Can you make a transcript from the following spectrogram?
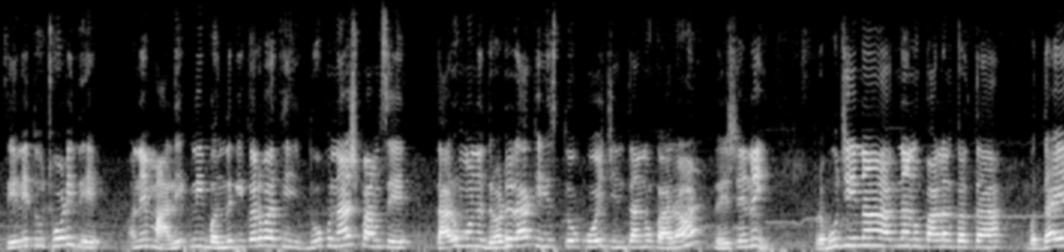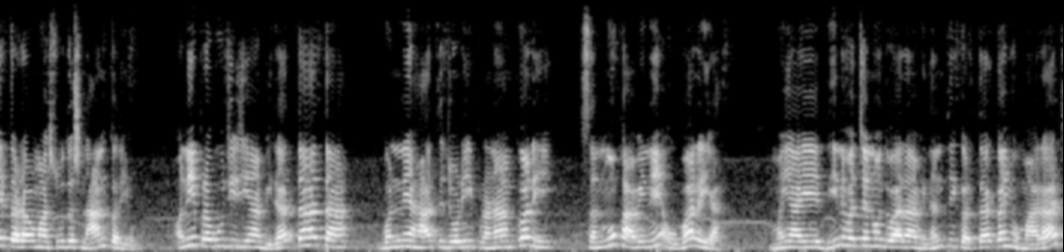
તેને તું છોડી દે અને માલિકની બંદગી કરવાથી દુઃખ નાશ પામશે તારું મન દ્રઢ રાખીશ તો કોઈ ચિંતાનું કારણ રહેશે નહીં. પ્રભુજીના આજ્ઞાનું પાલન કરતા બધાએ તળાવમાં શુદ્ધ સ્નાન કર્યું અને પ્રભુજી જ્યાં બિરાજતા હતા, બંને હાથ જોડી પ્રણામ કરી સન્મુખ આવીને ઊભા રહ્યા. મૈયાએ દિન વચનો દ્વારા વિનંતી કરતાં કહ્યું, મહારાજ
